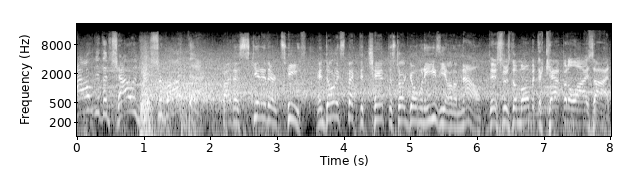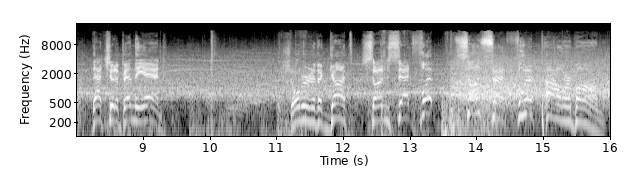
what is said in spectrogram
How did the challengers survive that? By the skin of their teeth. And don't expect the champ to start going easy on him now. This was the moment to capitalize on. That should have been the end. Shoulder to the gut. Sunset flip. Sunset flip power bomb.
